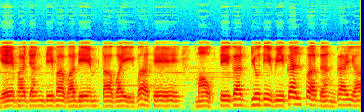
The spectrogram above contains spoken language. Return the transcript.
ये भजन्ति भवतीं तवैव ते मौक्तिकद्युतिविकल्पगङ्गया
